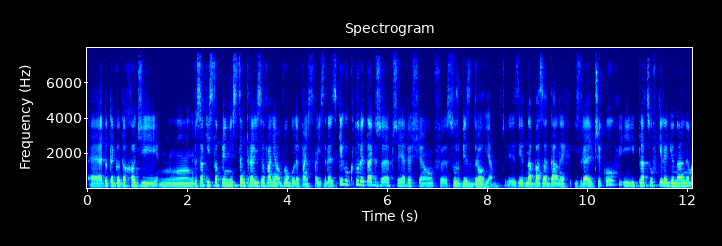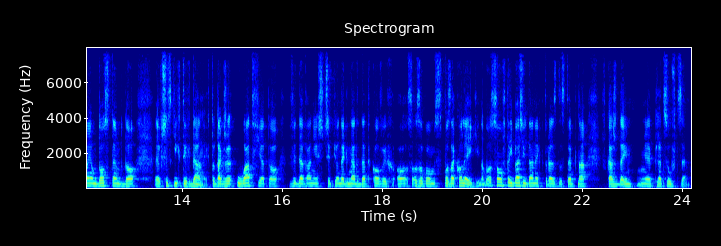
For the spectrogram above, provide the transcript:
E, do tego dochodzi mm, wysoki stopień scentralizowania w ogóle państwa izraelskiego, który także przejawia się w służbie zdrowia. Czyli jest jedna baza danych Izraelczyków i placówki regionalne mają dostęp do e, wszystkich tych danych. To także ułatwia to wydawanie szczepionek naddatkowych osobom spoza kolejki, no bo są w tej bazie danych, która jest dostępna w każdej e, placówce.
